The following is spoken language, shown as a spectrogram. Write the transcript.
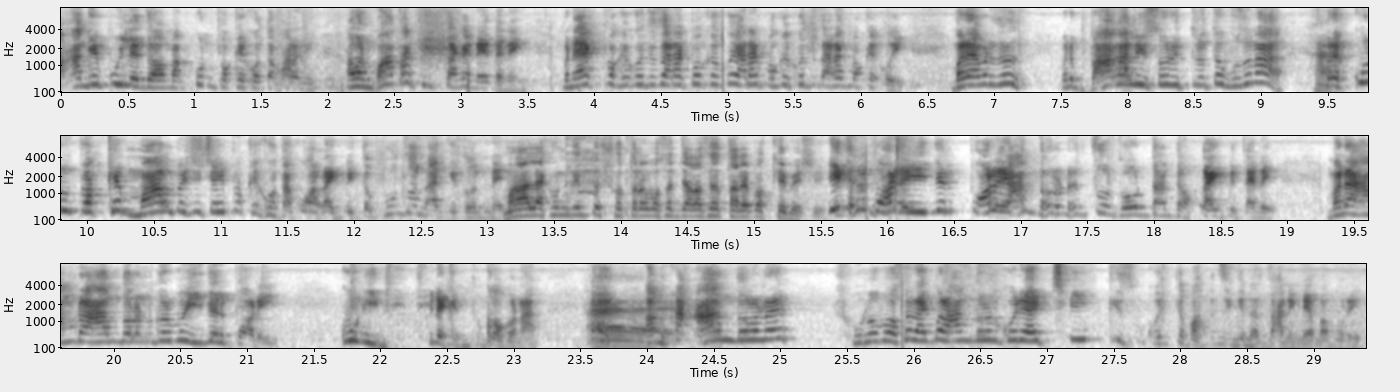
আগে পুইলে দাও আমার কোন পক্ষে কথা পারেনি আমার মাথা ঠিক থাকে নেই। মানে এক পক্ষে কইতেছে আর এক পক্ষে কই আর এক পক্ষে কইতেছে আর এক পক্ষে কই? মানে আমরা মানে বাঙালি চরিত্র তো বুঝো না? হ্যাঁ। মানে কোন পক্ষে মাল বেশি সেই পক্ষে কথা কোয়া লাগবে তো বুঝো না কি তোর নেই মাল এখন কিন্তু সতেরো বছর যারা আছে তাদের পক্ষে বেশি। ঈদের পরে ঈদের পরে আন্দোলনের তো জোরদার দেওয়া লাগবে তাহলে। মানে আমরা আন্দোলন করব ঈদের পরেই। কোন ঈদ? এটা কিন্তু কব না। হ্যাঁ, হ্যাঁ। আমরা আন্দোলনে ষোলো বছর একবার আন্দোলন করে আসছি কিছু করতে পারছি কিনা জানি না বাপুরে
